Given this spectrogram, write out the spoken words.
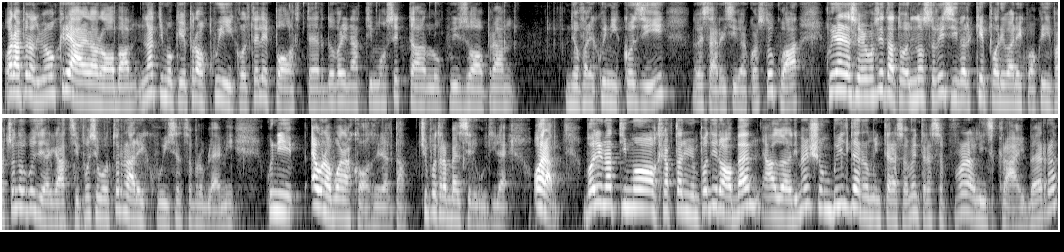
Ora però dobbiamo creare la roba. Un attimo che però qui col teleporter dovrei un attimo settarlo qui sopra. Devo fare quindi così Dove sta il receiver questo qua. Quindi adesso abbiamo settato il nostro receiver che può arrivare qua. Quindi facendo così ragazzi possiamo tornare qui senza problemi. Quindi è una buona cosa in realtà. Ci potrebbe essere utile. Ora voglio un attimo craftarmi un po' di robe. Allora Dimension Builder non mi interessa Mi interessa fare l'inscriber.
